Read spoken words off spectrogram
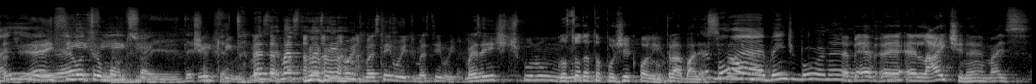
aí fantasia. é outro mundo isso aí, deixa enfim. quieto. Mas, mas, mas tem muito, mas tem muito, mas tem muito. Mas a gente, tipo, não. Gostou não, da Topo Chico, não Paulinho? trabalha É assim. bom, não, é né? bem de boa, né? É, é- é- é light, né? Mas.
